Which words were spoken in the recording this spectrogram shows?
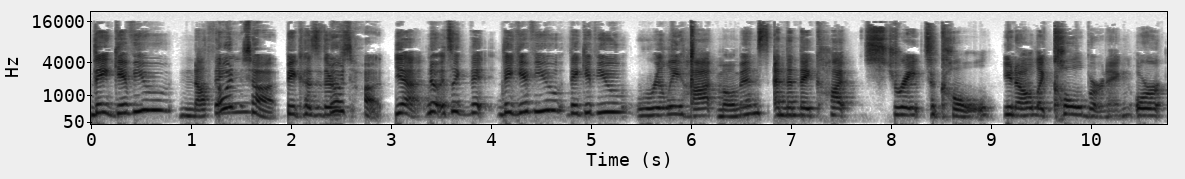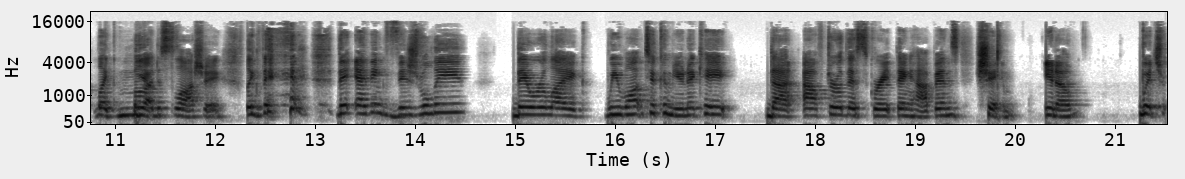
they give you nothing oh, it's hot. because there's No, it's hot. yeah, no, it's like they, they give you they give you really hot moments and then they cut straight to coal, you know, like coal burning or like mud Yeah. sloshing. Like they they I think visually they were like we want to communicate that after this great thing happens, shame, you know, which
